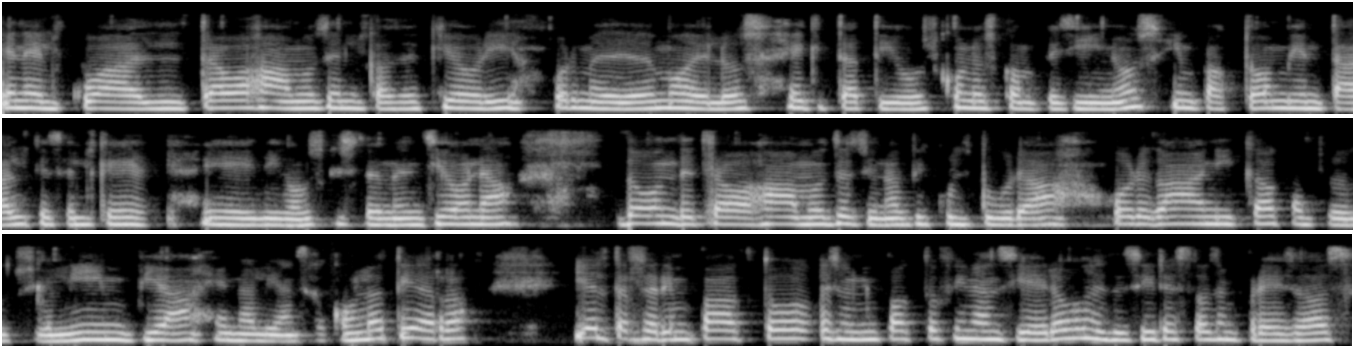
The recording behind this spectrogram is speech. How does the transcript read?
en el cual trabajamos en el caso de Kiori por medio de modelos equitativos con los campesinos, impacto ambiental, que es el que eh, digamos que usted menciona, donde trabajamos desde una agricultura orgánica, con producción limpia, en alianza con la tierra. Y el tercer impacto es un impacto financiero, es decir, estas empresas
